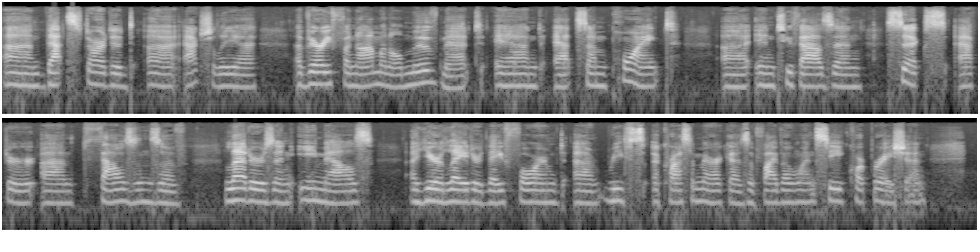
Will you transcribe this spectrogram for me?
um, that started uh, actually a, a very phenomenal movement. And at some point uh, in 2006, after um, thousands of letters and emails, a year later, they formed uh, Wreaths Across America as a 501c corporation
